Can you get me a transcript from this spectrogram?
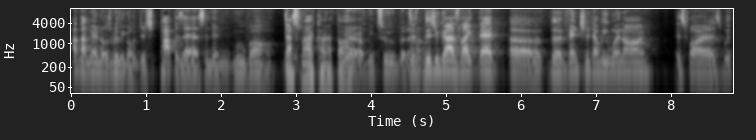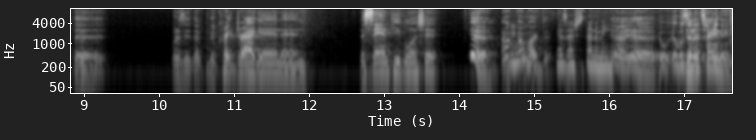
I thought Mando was really going to just pop his ass and then move on. That's what I kind of thought. yeah, me too. But Did, um, did you guys like that uh the adventure that we went on as far as with the what is it the, the krayt dragon and the sand people and shit? Yeah, I, I mm-hmm. liked it. It was interesting to me. Yeah, yeah, it, it was entertaining.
